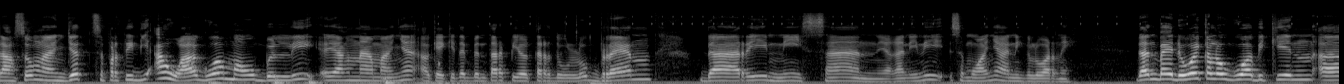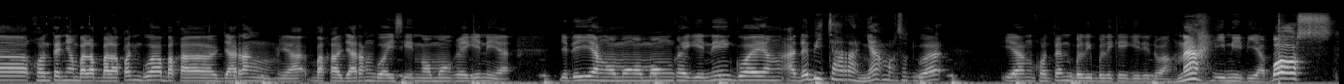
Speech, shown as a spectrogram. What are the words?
langsung lanjut. Seperti di awal gua mau beli yang namanya oke kita bentar filter dulu brand dari Nissan ya kan? Ini semuanya nih keluar nih. Dan by the way kalau gua bikin uh, konten yang balap-balapan gua bakal jarang ya bakal jarang gua isiin ngomong kayak gini ya. Jadi yang ngomong-ngomong kayak gini gua yang ada bicaranya maksud gua yang konten beli-beli kayak gini doang. Nah ini dia bos.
